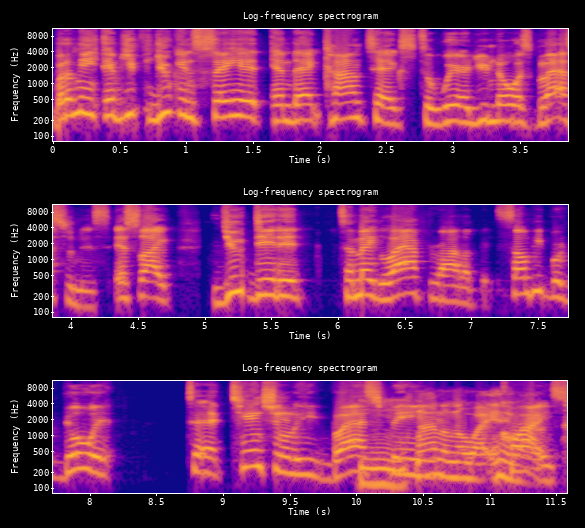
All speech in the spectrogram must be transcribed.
But I mean, if you you can say it in that context to where you know it's blasphemous, it's like you did it to make laughter out of it. Some people do it to intentionally blaspheme. Mm, I don't know why anybody Christ,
